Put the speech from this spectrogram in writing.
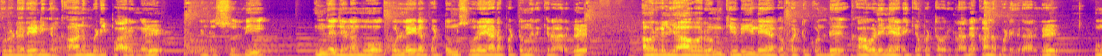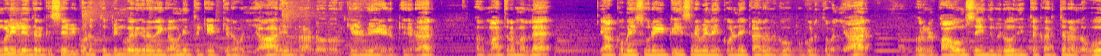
குருடரே நீங்கள் காணும்படி பாருங்கள் என்று சொல்லி இந்த ஜனமோ கொள்ளையிடப்பட்டும் சூறையாடப்பட்டும் இருக்கிறார்கள். அவர்கள் யாவரும் கெபியிலே அகப்பட்டு கொண்டு காவலிலே அடைக்கப்பட்டவர்களாக காணப்படுகிறார்கள். உங்களில் இதற்கு செவி கொடுத்து பின்வருகிறதை கவனித்து கேட்கிறவன் யார் என்று ஆண்டவர் ஒரு கேள்வியை எழுப்புகிறார். அது மாத்திரமல்ல யாக்கோபை சூறையிட்டு இஸ்ரேவேலை கொள்ளைக்காரருக்கு ஒப்பு கொடுத்தவன் யார்? அவர்கள் பாவம் செய்து விரோதித்த கர்த்தர் அல்லவோ?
